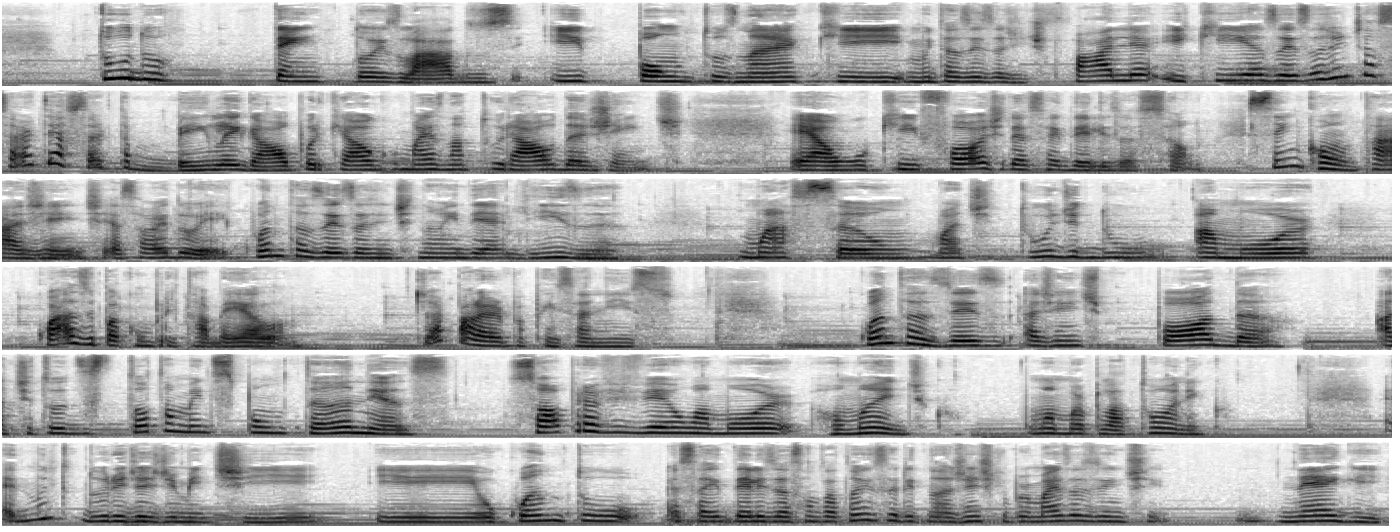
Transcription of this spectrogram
Tudo tem dois lados e pontos, né, que muitas vezes a gente falha e que às vezes a gente acerta e acerta bem legal, porque é algo mais natural da gente. É algo que foge dessa idealização. Sem contar, gente, essa vai doer. Quantas vezes a gente não idealiza uma ação, uma atitude do amor quase para cumprir tabela. Já pararam para pensar nisso? Quantas vezes a gente poda atitudes totalmente espontâneas só para viver um amor romântico, um amor platônico? É muito duro de admitir e o quanto essa idealização está tão inserida na gente que por mais a gente negue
